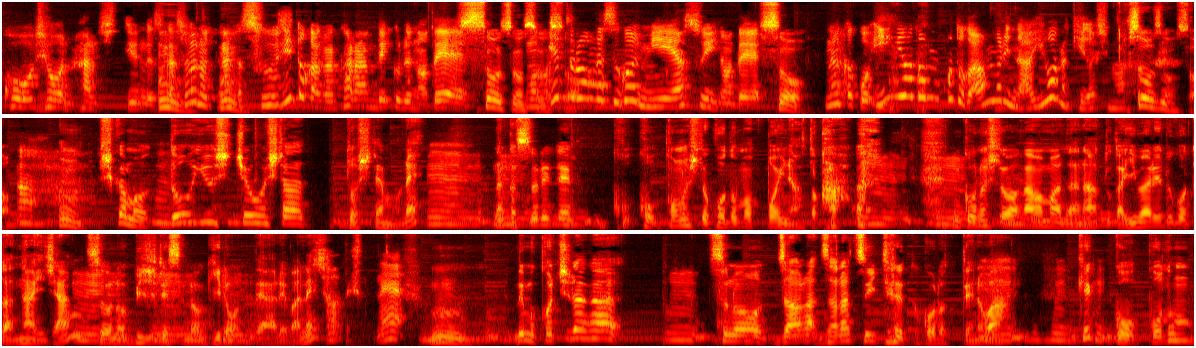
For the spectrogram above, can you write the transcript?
交渉の話っていうんですか、うんそういうのってなんか数字とかが絡んでくるので、そうそうそう結論がすごい見えやすいので、そなんかこう言いよどむことがあんまりないような気がしまう。す。そうそうそう。あうん。しかも、どういう主張をしたとしてもね、うんなんかそれでうん、こ、ここの人子供っぽいなとか、うん この人わがままだなとか言われることはないじゃうんんそのビジネスの議論であればね。そうですね。うん。でもこちらが、うん。そのざら、ざらついてるところっていうのは、結構子供っ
